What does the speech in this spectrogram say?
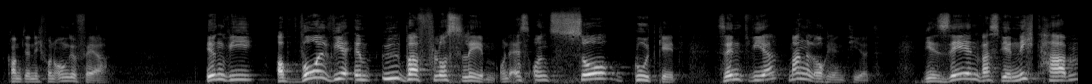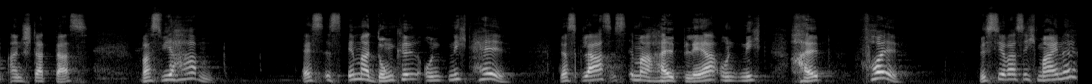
das kommt ja nicht von ungefähr. Irgendwie, obwohl wir im Überfluss leben und es uns so gut geht, sind wir mangelorientiert. Wir sehen, was wir nicht haben, anstatt das, was wir haben. Es ist immer dunkel und nicht hell. Das Glas ist immer halb leer und nicht halb voll. Wisst ihr, was ich meine?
